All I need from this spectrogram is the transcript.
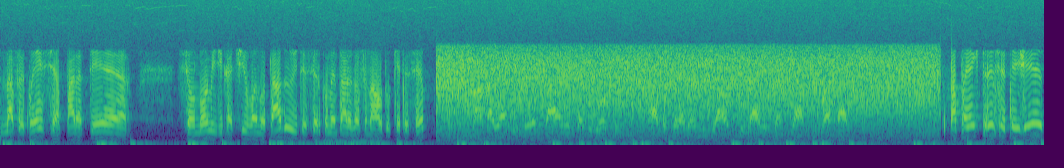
na frequência para ter seu nome indicativo anotado e tecer comentários ao final do QTC? Papa Yankee 2 para Golfo. Operador Mundial, Cidade de Santiago. Boa tarde. Papa Yankee 3 CTG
